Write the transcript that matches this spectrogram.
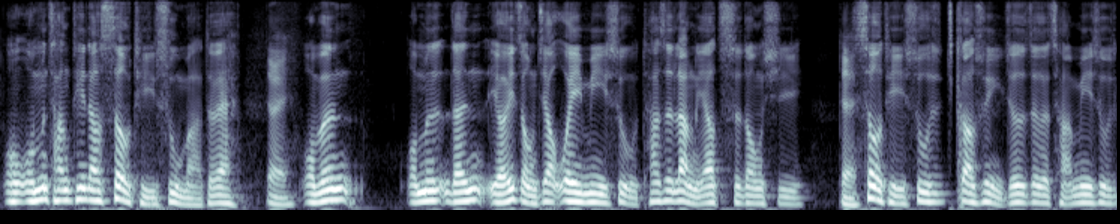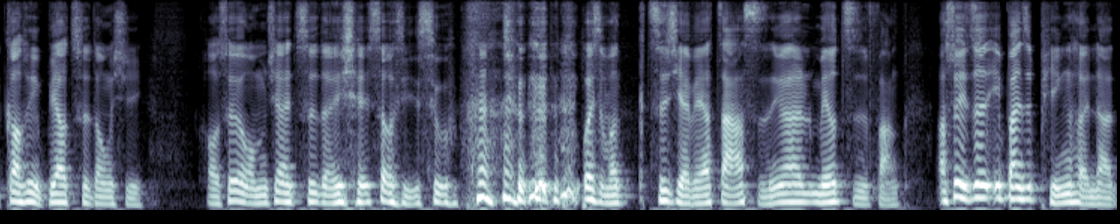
我我们常听到瘦体素嘛，对不对？对，我们我们人有一种叫胃泌素，它是让你要吃东西，对，瘦体素告诉你就是这个肠泌素，告诉你不要吃东西。好，所以我们现在吃的一些瘦体素，为什么吃起来比较扎实？因为它没有脂肪啊，所以这一般是平衡的。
